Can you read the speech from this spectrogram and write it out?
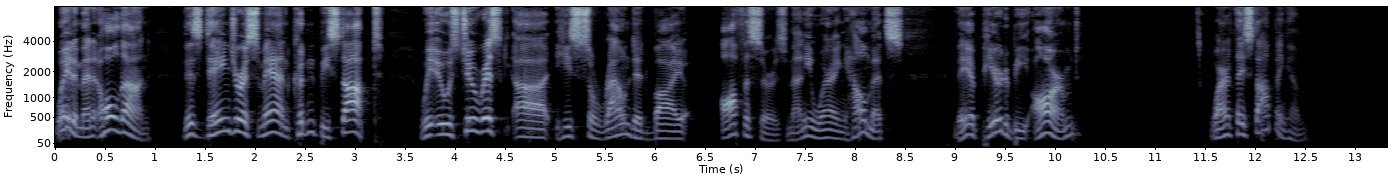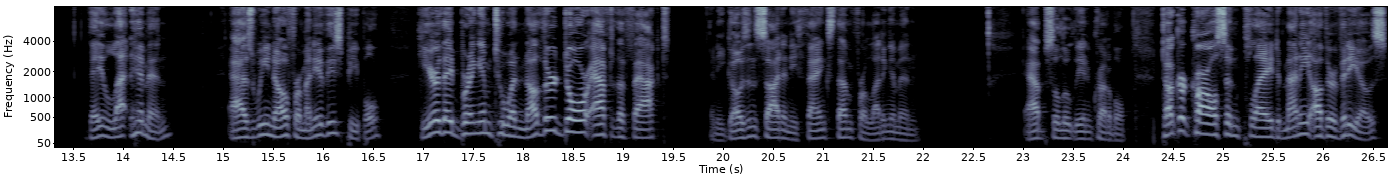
Wait a minute, hold on. This dangerous man couldn't be stopped. We, it was too risky. Uh, he's surrounded by officers, many wearing helmets. They appear to be armed. Why aren't they stopping him? They let him in. As we know from many of these people, here they bring him to another door after the fact, and he goes inside and he thanks them for letting him in. Absolutely incredible. Tucker Carlson played many other videos,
